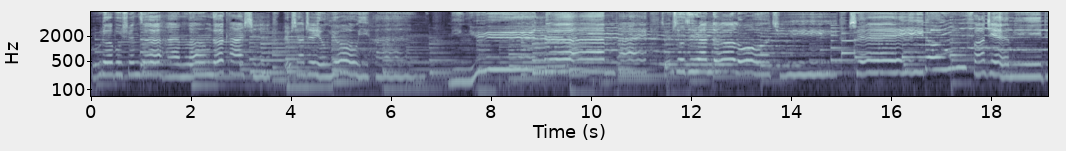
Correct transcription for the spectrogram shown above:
不得不选择寒冷的开始，留下只拥有遗憾。命运的安排，遵守自然的逻辑，谁都无法解谜底。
